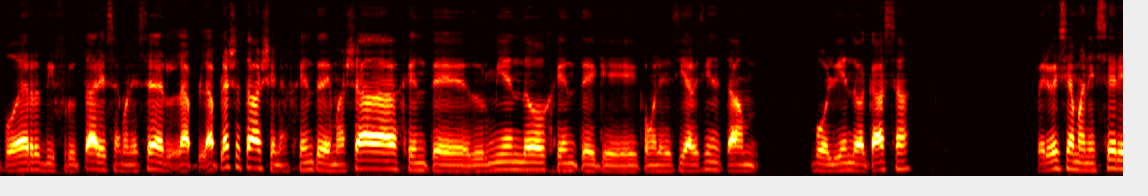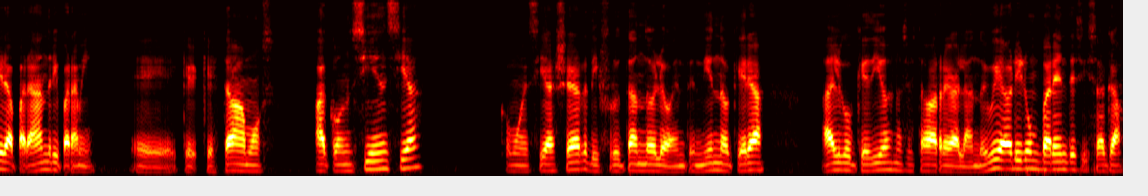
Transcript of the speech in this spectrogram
poder disfrutar ese amanecer. La, playa estaba llena, gente desmayada, gente durmiendo, gente que, como les decía recién, estaban volviendo a casa. Pero ese amanecer era para Andri y para mí, eh, que, estábamos a conciencia, como decía ayer, disfrutándolo, entendiendo que era algo que Dios nos estaba regalando. Y voy a abrir un paréntesis acá.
